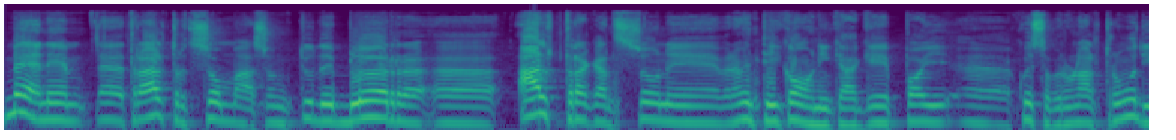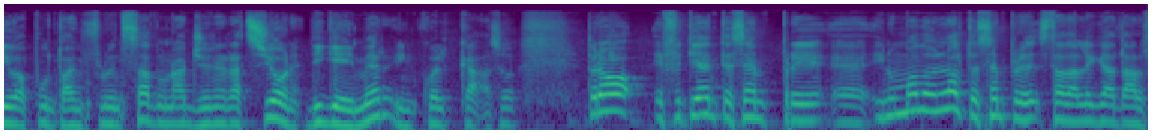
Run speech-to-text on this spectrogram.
Bene, eh, tra l'altro insomma Song to the Blur, eh, altra canzone veramente iconica che poi, eh, questo per un altro motivo, appunto ha influenzato una generazione di gamer in quel caso, però effettivamente sempre, eh, in un modo o nell'altro è sempre stata legata al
